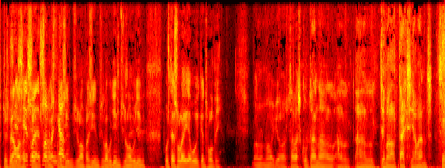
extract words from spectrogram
Després venen Sí, les sí, és la- accions, és si les fregim, si no la fregim, si la bullim, si no la bullim... Vostè, Soler, i avui què ens vol dir? Bueno, no, jo estava escoltant el, el, el tema del taxi abans. Sí.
